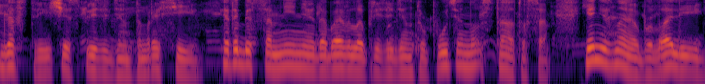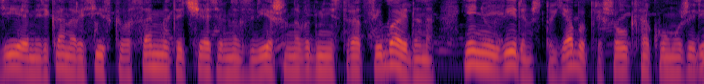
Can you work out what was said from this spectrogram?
для встречи с президентом России. Это без сомнения добавило президенту Путину статуса. Я не знаю, была ли идея американо-российского саммита тщательно взвешена в администрации Байдена. Я не уверен, что я бы пришел к такому же решению.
